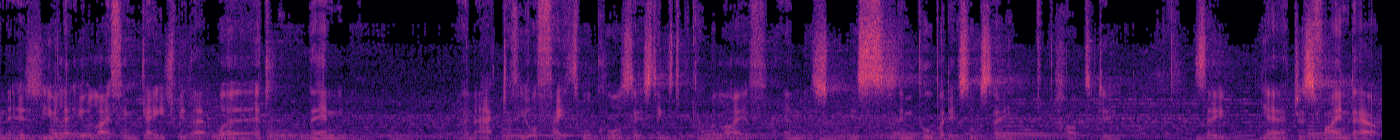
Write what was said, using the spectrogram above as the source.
And as you let your life engage with that word, then an act of your faith will cause those things to become alive. And it's, it's simple, but it's also hard to do. So, yeah, just find out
